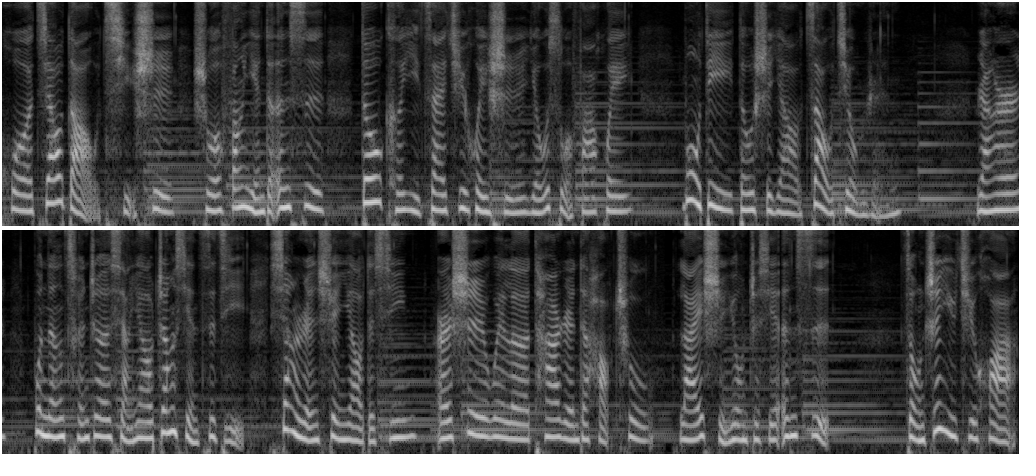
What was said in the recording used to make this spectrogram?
或教导、启示、说方言的恩赐，都可以在聚会时有所发挥，目的都是要造就人。然而，不能存着想要彰显自己、向人炫耀的心，而是为了他人的好处来使用这些恩赐。总之一句话，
